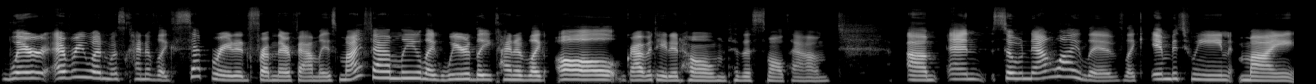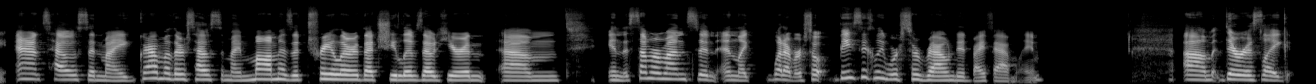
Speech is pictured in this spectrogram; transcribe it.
where everyone was kind of like separated from their families my family like weirdly kind of like all gravitated home to this small town. Um and so now i live like in between my aunt's house and my grandmother's house and my mom has a trailer that she lives out here in um in the summer months and and like whatever. So basically we're surrounded by family um, there is like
